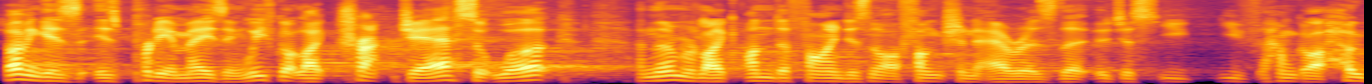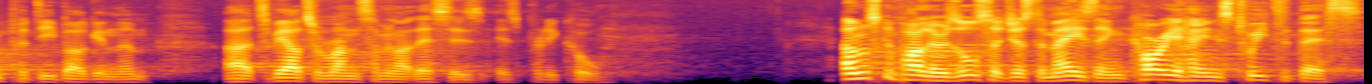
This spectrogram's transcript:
So I think is, is pretty amazing. We've got like TrackJS at work, and the number of like undefined is not a function errors that just you, you haven't got a hope of debugging them uh, to be able to run something like this is, is pretty cool. Elm's compiler is also just amazing. Corey Haines tweeted this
